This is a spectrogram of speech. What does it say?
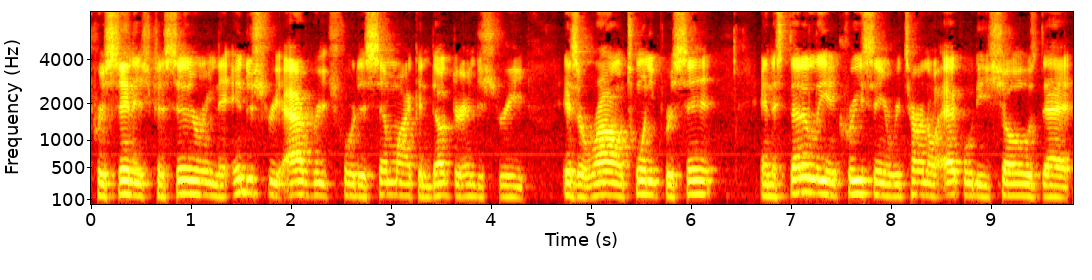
percentage considering the industry average for the semiconductor industry is around 20 percent, and the steadily increasing return on equity shows that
